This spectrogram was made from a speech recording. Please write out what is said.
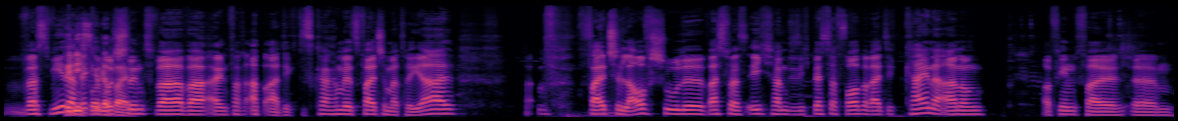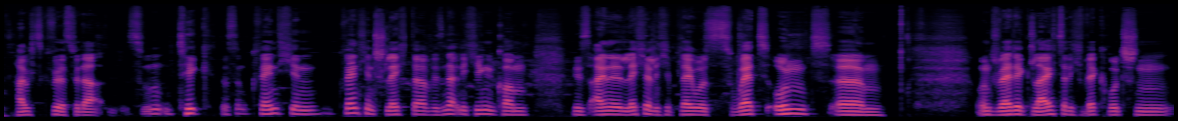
was wir Bin da weggerutscht sind, war, war einfach abartig. Das kann, haben wir jetzt falsche Material falsche Laufschule, was weiß ich, haben die sich besser vorbereitet, keine Ahnung. Auf jeden Fall ähm, habe ich das Gefühl, dass wir da so ein Tick, das ist ein Quäntchen, Quäntchen schlechter. Wir sind halt nicht hingekommen. Dieses eine lächerliche Play, wo Sweat und, ähm, und Reddick gleichzeitig wegrutschen.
